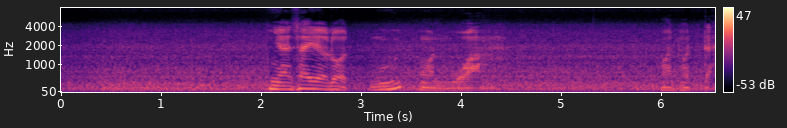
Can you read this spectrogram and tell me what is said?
เฮียใส่เอาโลดมือฮ้อนว่าฮ้อนฮอดดา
